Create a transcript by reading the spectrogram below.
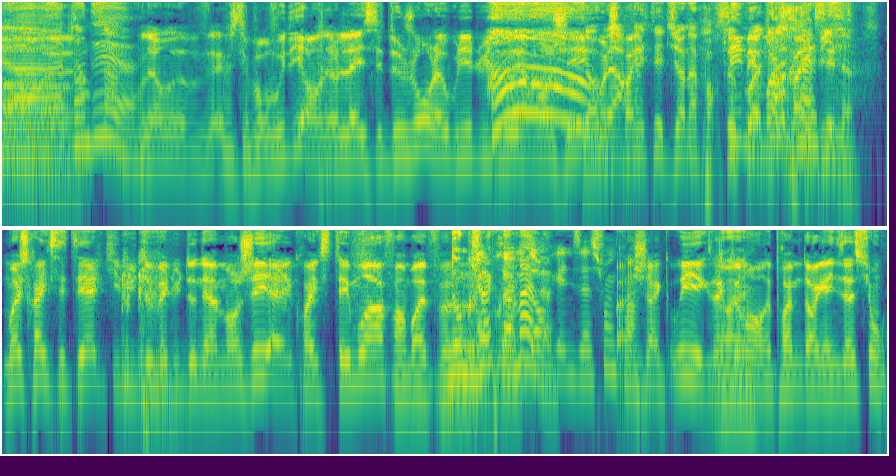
euh, a- C'est pour vous dire, on l'a laissé deux jours, on a oublié de lui donner à manger. Non, Moi, mais je croyais- arrêtez de dire n'importe Si, quoi. mais moi, je que moi, je croyais que c'était elle qui lui devait lui donner à manger. Elle croyait que c'était moi. Enfin bref. euh, Donc, Un Jacques, problème d'organisation, bah, quoi. Jacques, oui, exactement. Des problèmes d'organisation.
